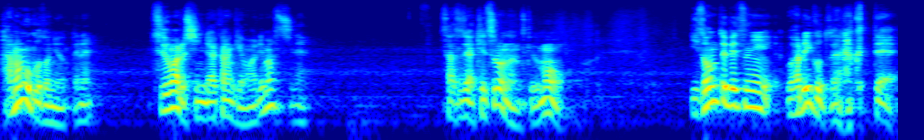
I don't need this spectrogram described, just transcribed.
頼むことによってね強まる信頼関係もありますしね。さすが結論なんですけども依存って別に悪いことじゃなくって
